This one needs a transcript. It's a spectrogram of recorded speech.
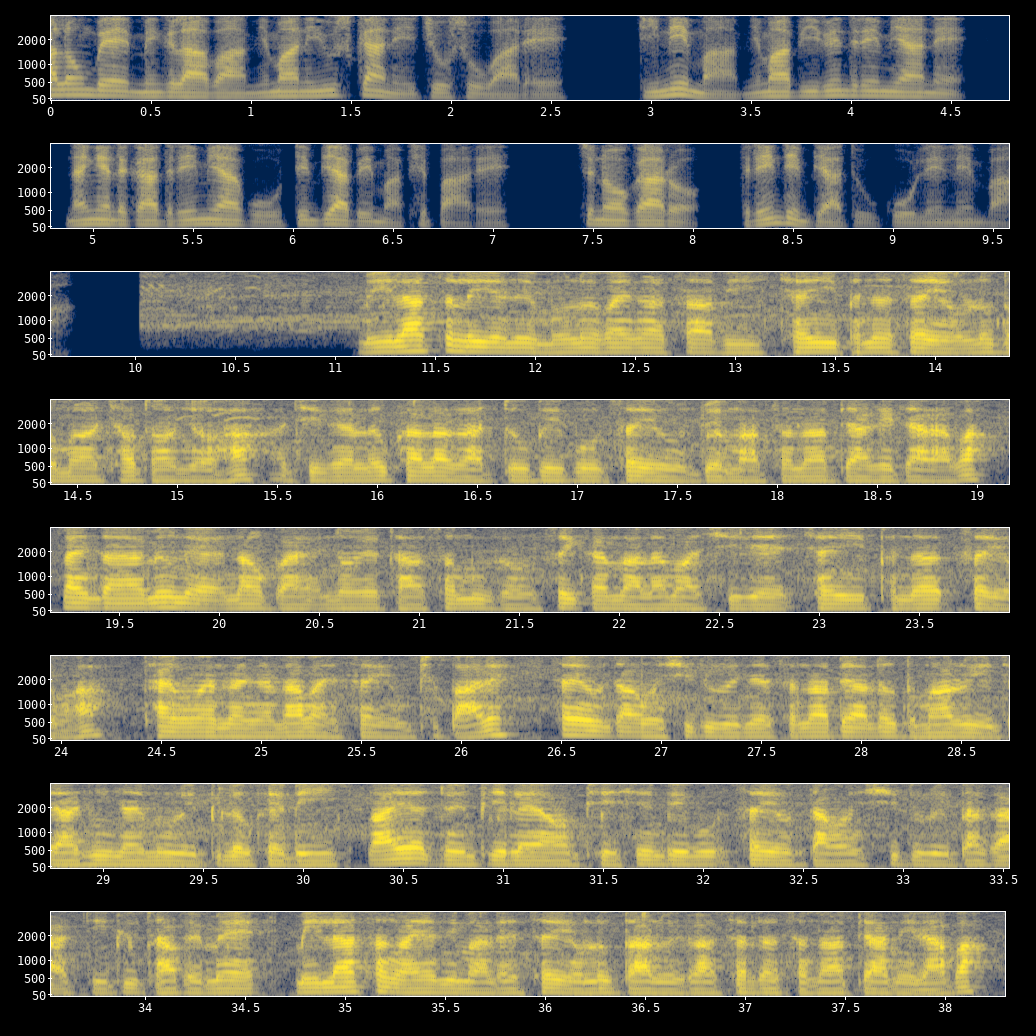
အားလုံးပဲမင်္ဂလာပါမြန်မာ news ကနေကြိုဆိုပါရစေဒီနေ့မှာမြန်မာပြည်တွင်းသတင်းများနဲ့နိုင်ငံတကာသတင်းများကိုတင်ပြပေးမှာဖြစ်ပါတယ်ကျွန်တော်ကတော့သတင်းတင်ပြသူကိုလင်းလင်းပါ မေလ14ရက်နေ့မွန်းလွဲပိုင်းကစပြီးချမ်းရီဖနက်ဆက်ရုံအလုပ်သမား6000ကျော်ဟာအခြေခံလောက်ခလာသာတိုးပေးဖို့ဆက်ရုံအတွင်းမှာဆန္ဒပြခဲ့ကြတာပါ။လိုင်တာယာမြို့နယ်အနောက်ပိုင်းအနော်ရထားစမှုဆောင်စိတ်ကမ်းသာလမ်းမှာရှိတဲ့ချမ်းရီဖနက်ဆက်ရုံဟာထိုင်ဝမ်နိုင်ငံသားပိုင်ဆက်ရုံဖြစ်ပါတယ်။ဆက်ရုံတာဝန်ရှိသူတွေနဲ့ဆန္ဒပြအလုပ်သမားတွေအကြားညှိနှိုင်းမှုတွေပြုလုပ်ခဲ့ပြီး9ရက်အတွင်းပြည်လည်အောင်ဖြည့်ရှင်းပေးဖို့ဆက်ရုံတာဝန်ရှိသူတွေဘက်ကအတည်ပြုထားပေမဲ့မေလ15ရက်နေ့မှာလည်းဆက်ရုံလုပ်သားတွေကဆက်လက်ဆန္ဒပြနေတာပါ။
